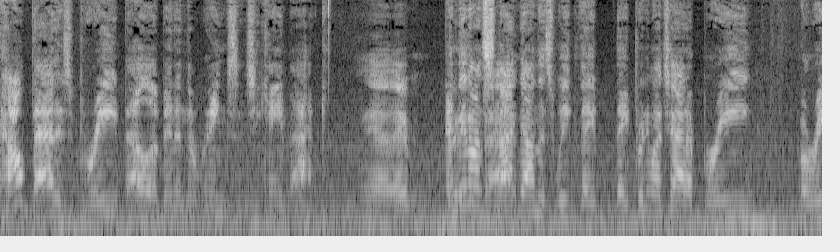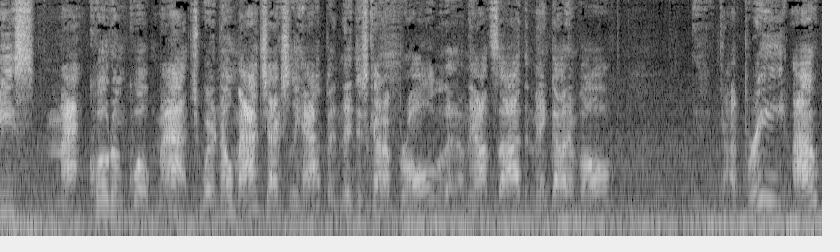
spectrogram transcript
How bad has Brie Bella been in the ring since she came back? Yeah, they. And then on SmackDown this week, they they pretty much had a Brie Maryse mat, quote unquote match where no match actually happened. They just kind of brawled on the outside. The men got involved. God, Brie, I hope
